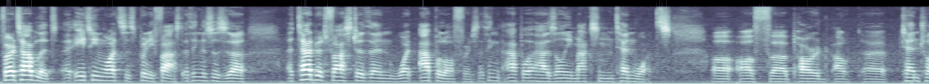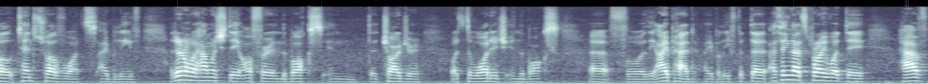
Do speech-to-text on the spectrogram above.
for a tablet. Uh, 18 watts is pretty fast. I think this is uh, a tad bit faster than what Apple offers. I think Apple has only maximum 10 watts of uh, powered out, uh, 10, 12, 10 to 12 watts, I believe. I don't know what, how much they offer in the box in the charger. What's the wattage in the box uh, for the iPad, I believe. But the, I think that's probably what they have.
